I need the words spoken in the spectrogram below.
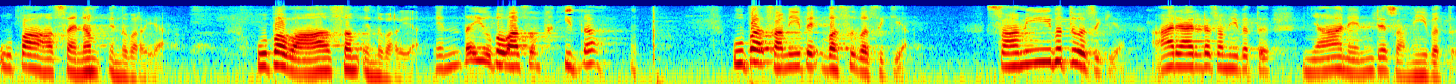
ഉപാസനം എന്ന് പറയാം. ഉപവാസം എന്ന് പറയാം. എന്താ ഈ ഉപവാസം? ഇതാ. ഉപ സമീപെ വസ് വസിക്കുക. സമീപത്ത് വസിക്കുക. ആരാരുടെ സമീപത്ത്? ഞാൻ എന്റെ സമീപത്ത്.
